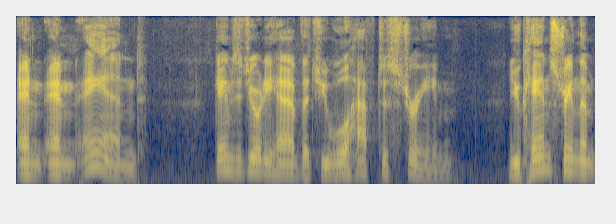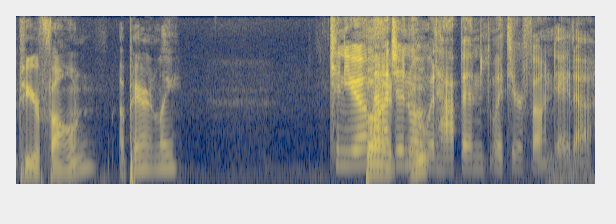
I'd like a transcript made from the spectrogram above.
and and and games that you already have that you will have to stream. You can stream them to your phone, apparently. Can you imagine what would happen with your phone data?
